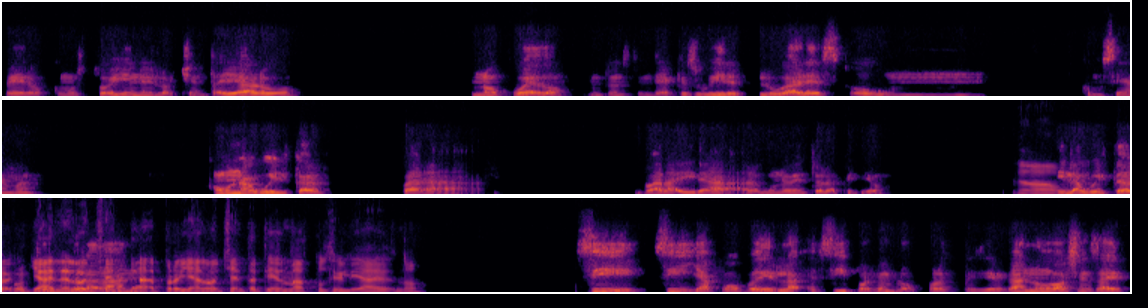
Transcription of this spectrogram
pero como estoy en el 80 y algo, no puedo. Entonces tendría que subir lugares o un, ¿cómo se llama? O una wildcard para, para ir a algún evento de la PTO. Ah, Y la wildcard, Pero ya en el te la dan. 80, pero ya en el 80 tienes más posibilidades, ¿no? Sí, sí, ya puedo pedirla. Sí, por ejemplo, por decir, gano Oceanside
